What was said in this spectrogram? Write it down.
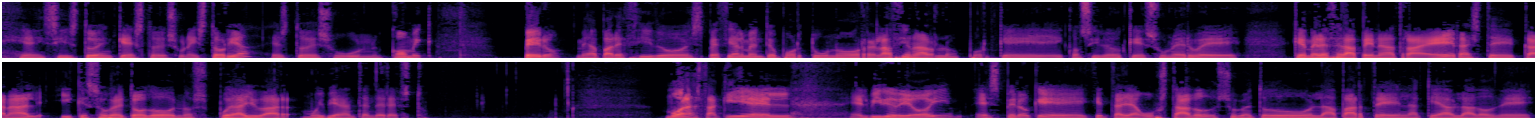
e insisto en que esto es una historia, esto es un cómic, pero me ha parecido especialmente oportuno relacionarlo porque considero que es un héroe que merece la pena traer a este canal y que sobre todo nos puede ayudar muy bien a entender esto. Bueno, hasta aquí el, vídeo de hoy. Espero que, te haya gustado, sobre todo la parte en la que he hablado de,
